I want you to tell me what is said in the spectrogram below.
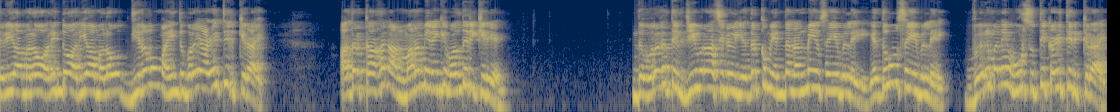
தெரியாமலோ அறிந்தோ அறியாமலோ தினமும் ஐந்து முறை அழைத்திருக்கிறாய். அதற்காக நான் மனம் இறங்கி வந்திருக்கிறேன். இந்த உலகத்தில் ஜீவராசிகள் எதற்கும் எந்த நன்மையும் செய்யவில்லை எதுவும் செய்யவில்லை. வெறுமனே ஊர் சுத்தி கழித்திருக்கிறாய்.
